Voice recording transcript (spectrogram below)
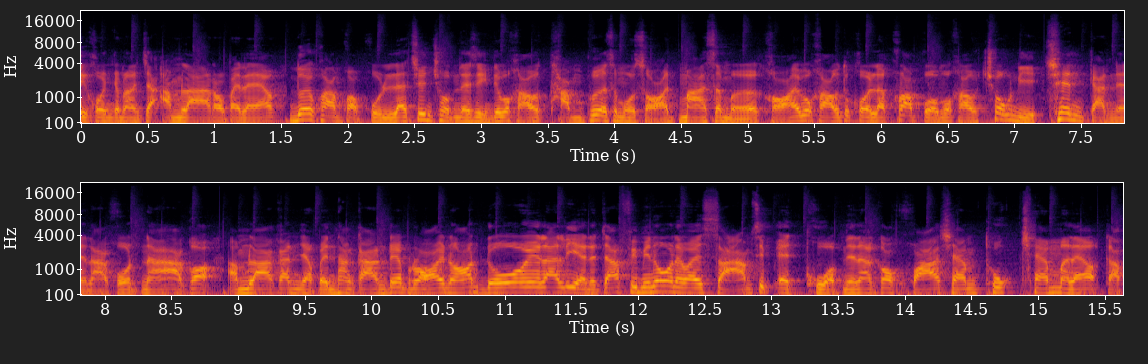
4 คนกำลังจะอำลาเราไปแล้ว ด้วยความขอบคุณและชื่นชมในสิ่งที่พวกเขาทำเพื่อสโมสรมาเสมอขอให้พวกเขาทุกคนและครอบครัวพวกเขาโชคดีเช่นกันในอนาคตนะอะก็อำลากันอย่างเป็นทางการเรียบร้อยเนาะโดยรายละเอียดนะจ๊ะฟิมิโนในวัย 31 ขวบเนี่ยนะก็คว้าแชมป์ทุกแชมป์มาแล้วกับ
